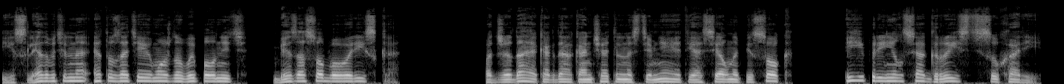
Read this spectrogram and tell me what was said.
и, следовательно, эту затею можно выполнить без особого риска. Поджидая, когда окончательно стемнеет, я сел на песок и принялся грызть сухари.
